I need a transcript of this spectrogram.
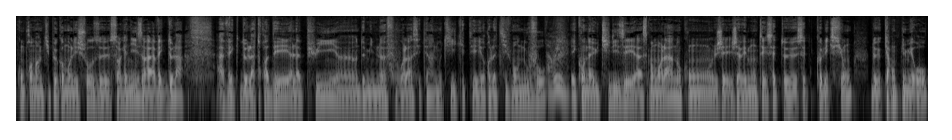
comprendre un petit peu comment les choses euh, s'organisent avec de la avec de la 3D à l'appui. En 2009, voilà, c'était un outil qui était relativement nouveau ah et qu'on a utilisé à ce moment-là. Donc, j'avais monté cette, cette collection de 40 numéros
